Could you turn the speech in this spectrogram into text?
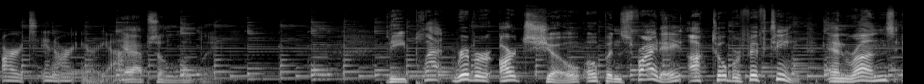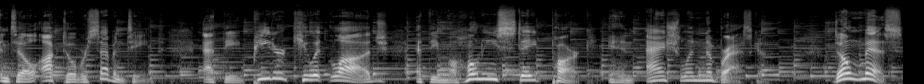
art in our area. Absolutely. The Platte River Arts Show opens Friday, October 15th and runs until October 17th at the Peter Kiewit Lodge at the Mahoney State Park in Ashland, Nebraska. Don't miss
